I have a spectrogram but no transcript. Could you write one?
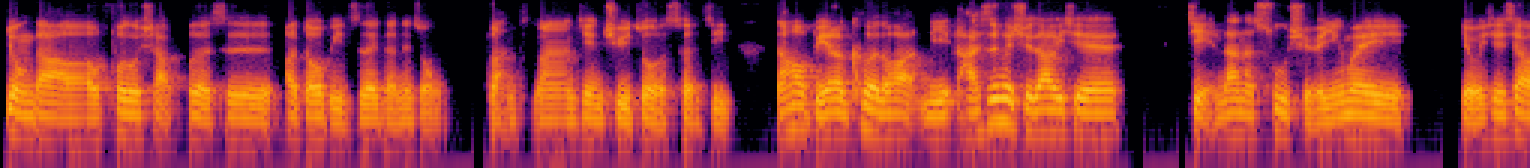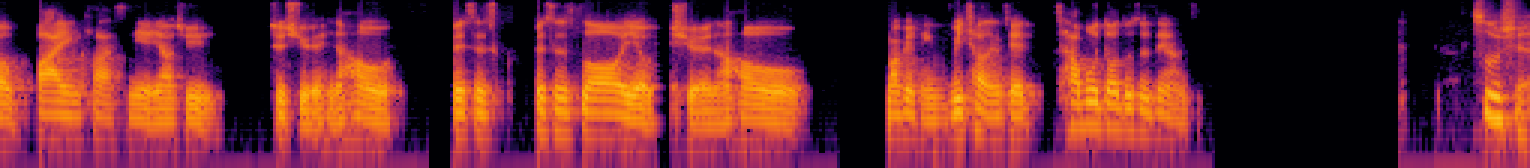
用到 Photoshop 或者是 Adobe 之类的那种软软件去做设计。然后别的课的话，你还是会学到一些简单的数学，因为有一些叫 Buying Class 你也要去去学，然后 Business Business Law 也有学，然后。marketing、retail 那些差不多都是这样子。数学，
